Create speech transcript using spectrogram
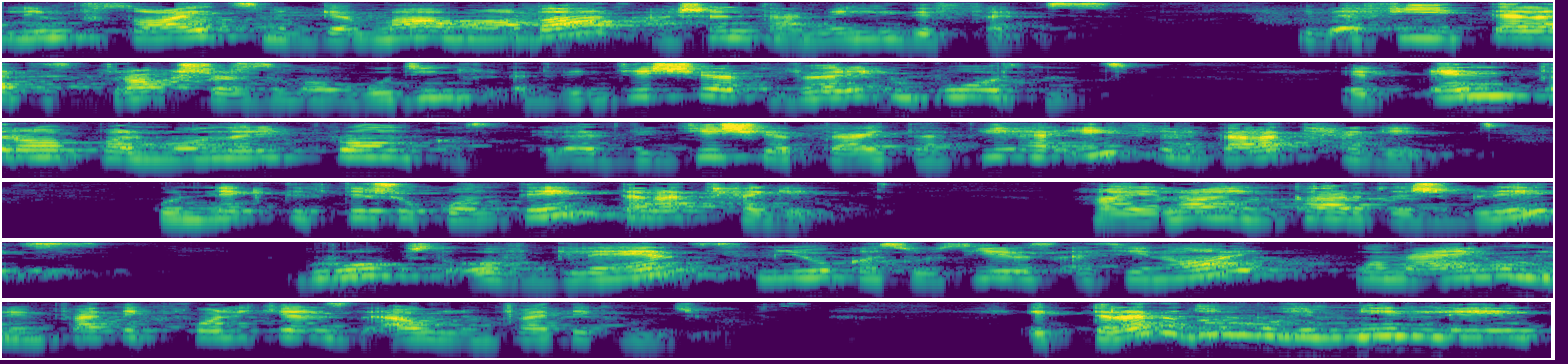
lymphocytes متجمعة مع بعض عشان تعمل لي defense يبقى في ثلاث structures موجودين في ال adventitia very important. ال intrapulmonary bronchus ال adventitia بتاعتها فيها إيه؟ فيها ثلاث حاجات. connective tissue contain ثلاث حاجات. hyaline cartilage plates groups of glands mucous و serous acini ومعاهم lymphatic follicles أو lymphatic nodules الثلاثه دول مهمين ليه؟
